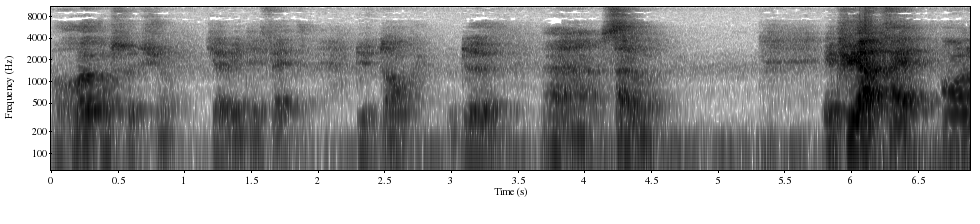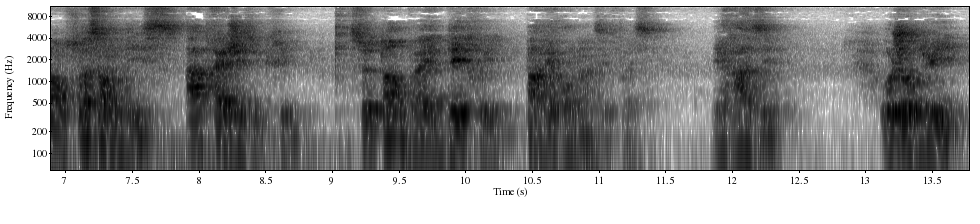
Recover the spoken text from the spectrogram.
reconstruction qui avait été faite du temple de euh, Salomon. Et puis après, en l'an 70, après Jésus-Christ, ce temple va être détruit par les Romains cette fois-ci, et rasé. Aujourd'hui,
